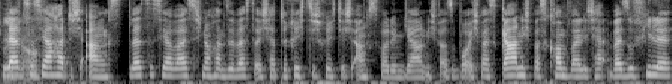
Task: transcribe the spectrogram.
letztes. Jahr hatte ich Angst. Letztes Jahr weiß ich noch an Silvester, ich hatte richtig, richtig Angst vor dem Jahr. Und ich war so, boah, ich weiß gar nicht, was kommt, weil ich weil so viele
